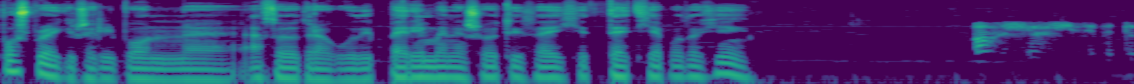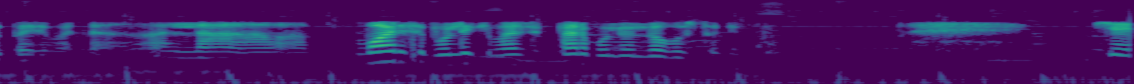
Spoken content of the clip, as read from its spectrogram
Πώς προέκυψε λοιπόν ε, αυτό το τραγούδι, Περίμενες ότι θα είχε τέτοια αποδοχή; Μου άρεσε πολύ και μου άρεσε πάρα πολύ ο λόγος του Νικού. Και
